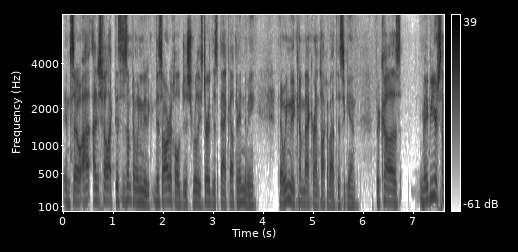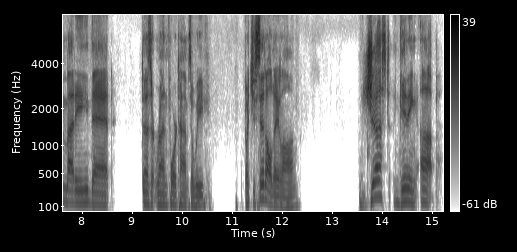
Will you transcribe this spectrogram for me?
And so I, I just felt like this is something we needed. To, this article just really stirred this back up into me that we need to come back around and talk about this again because maybe you're somebody that doesn't run four times a week, but you sit all day long. Just getting up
